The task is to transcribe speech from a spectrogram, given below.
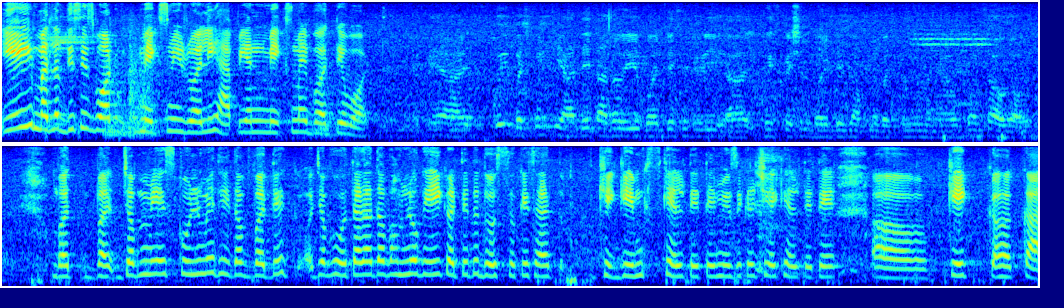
यही मतलब this is what makes me really happy and makes my birthday what okay, uh, कोई बचपन की यादें ताज़ा हुई है बर्थडे से जुड़ी अ, कोई स्पेशल बर्थडे जो आपने बचपन में मनाया हो कौन सा होगा बट बट जब मैं स्कूल में थी तब बर्थडे जब होता था तब हम लोग यही करते थे दोस्तों के साथ। गेम्स खेलते थे म्यूज़िकल चेयर खेलते थे केक का,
